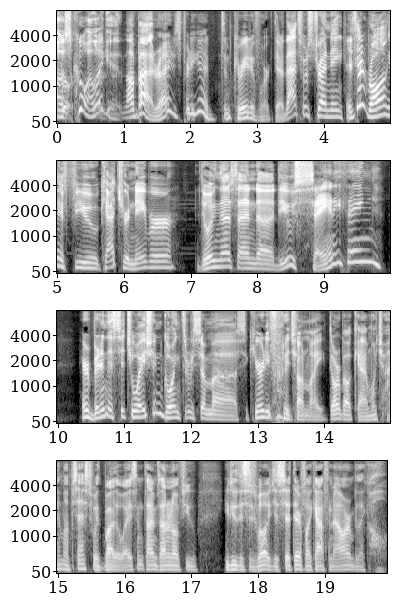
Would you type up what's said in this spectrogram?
Oh, it's cool. I like it. Not bad, right? It's pretty good. Some creative work there. That's what's trending. Is it wrong if you catch your neighbor doing this and uh, do you say anything? Ever been in this situation? Going through some uh, security footage on my doorbell cam, which I'm obsessed with, by the way. Sometimes I don't know if you you do this as well. You just sit there for like half an hour and be like, "Oh,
